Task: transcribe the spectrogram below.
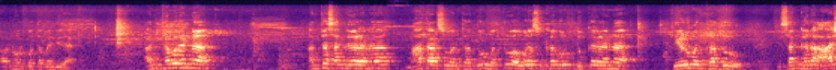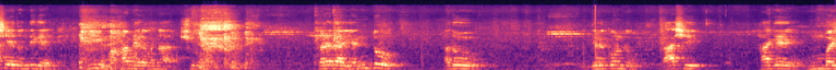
ಅವ್ರು ನೋಡ್ಕೋತಾ ಬಂದಿದ್ದಾರೆ. ಅಂಥವರನ್ನು ಅಂಥ ಸಂಘಗಳನ್ನು ಮಾತಾಡಿಸುವಂಥದ್ದು ಮತ್ತು ಅವರ ಸುಖ ದುಃಖಗಳನ್ನು ಕೇಳುವಂಥದ್ದು ಸಂಘದ ಆಶಯದೊಂದಿಗೆ ಈ ಮಹಾಮೇಳವನ್ನು ಶುರು ಮಾಡಿದ್ದಾರೆ ಕಳೆದ ಎಂಟು, ಅದು ತಿಳ್ಕೊಂಡು ಕಾಶಿ, ಹಾಗೆ ಮುಂಬೈ,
